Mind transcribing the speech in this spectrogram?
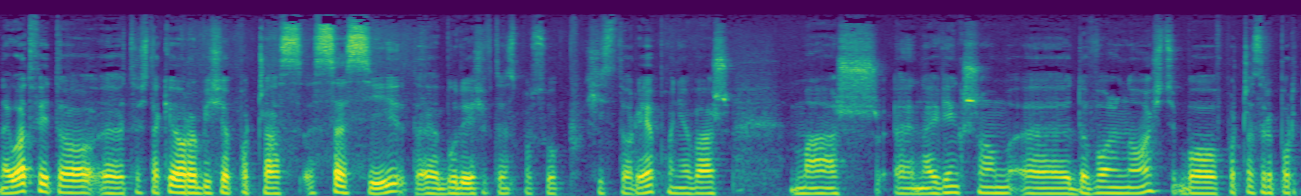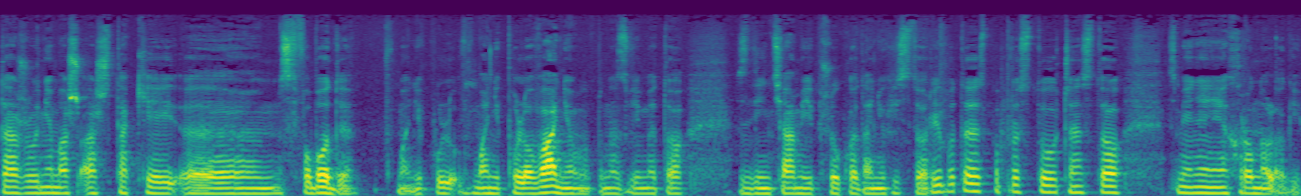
Najłatwiej to y, coś takiego robi się podczas sesji, buduje się w ten sposób historię, ponieważ masz e, największą e, dowolność, bo podczas reportażu nie masz aż takiej swobody w, manipul w manipulowaniu, nazwijmy to zdjęciami przy układaniu historii, bo to jest po prostu często zmienianie chronologii.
